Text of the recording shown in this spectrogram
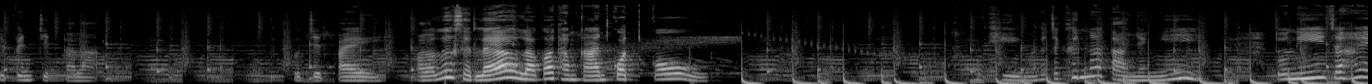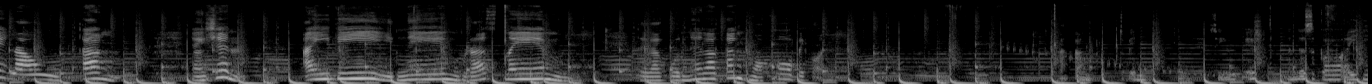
จะเป็นเจ็ดตารางกดเจ็ดไป พอเราเลือกเสร็จแล้วเราก็ทำการกด go โอเค มันก็จะขึ้นหน้าต่างอย่างนี้ ตัวนี้จะให้เราตั้ง อย่างเช่น id name last name แต่ละคนให้เราตั้งหัวข้อไปก่อนตั้งจะเป็น cuf underscore id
